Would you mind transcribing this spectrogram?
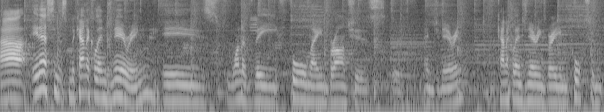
Uh, in essence, mechanical engineering is one of the four main branches of engineering. Mechanical engineering is very important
